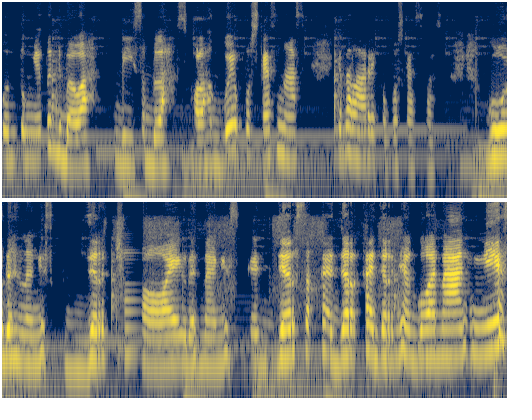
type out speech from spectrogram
Untungnya itu di bawah di sebelah sekolah gue puskesmas. Kita lari ke puskesmas. Gue udah nangis kejer coy. Udah nangis kejer sekejar kejarnya gue nangis.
